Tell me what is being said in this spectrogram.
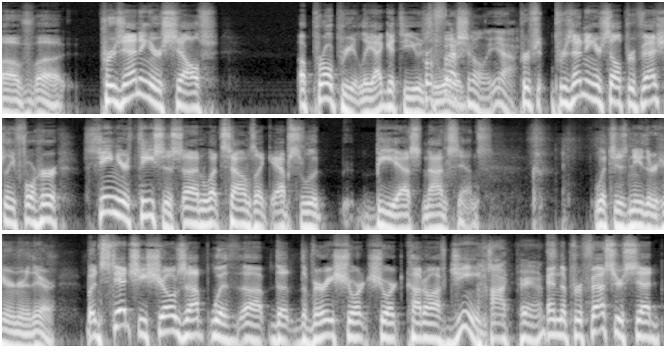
of uh, presenting herself appropriately. I get to use the word professionally, yeah. pre- presenting herself professionally for her senior thesis on what sounds like absolute BS nonsense, which is neither here nor there. But instead, she shows up with uh, the the very short, short cut off jeans, Hot pants. and the professor said,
